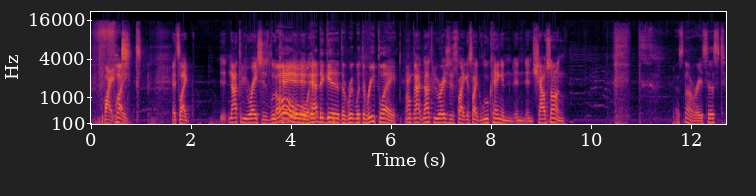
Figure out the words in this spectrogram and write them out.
fight. Fight. It's like not to be racist, Liu Oh, Kang. it- it- had to get it the with the replay. oh, not, not to be racist. It's like it's like Liu Kang and, and, and Shang Tsung. That's not racist.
